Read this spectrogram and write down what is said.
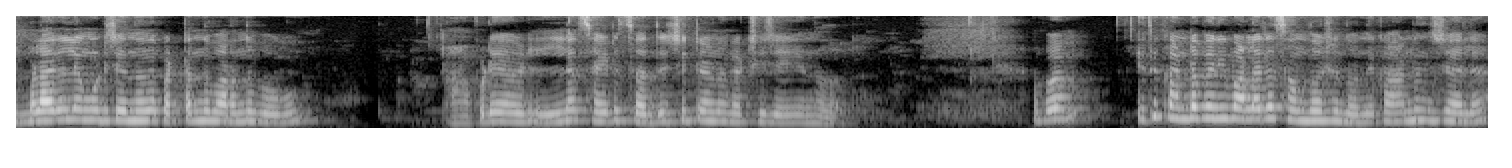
നമ്മളാരെല്ലാം കൂടി ചെന്നത് പെട്ടെന്ന് പറന്നു പോകും. അവിടെ എല്ലാ സൈഡും ശ്രദ്ധിച്ചിട്ടാണ് കക്ഷി ചെയ്യുന്നത്. അപ്പം ഇത് കണ്ടപ്പോൾ എനിക്ക് വളരെ സന്തോഷം തോന്നി. കാരണം എന്ന് വെച്ചാൽ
